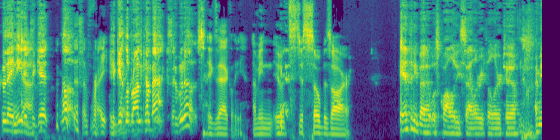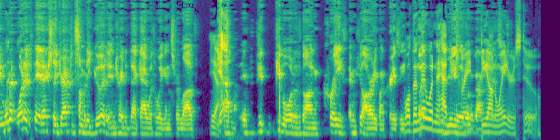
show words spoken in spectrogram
who they needed Yeah. to get love, right. to get. LeBron to come back. So who knows? Exactly. I mean, it's just so bizarre. Anthony Bennett was quality salary filler too. I mean, what if, what if they had actually drafted somebody good and traded that guy with Wiggins for Love? Yeah. Yeah. Um, if pe- people would have gone crazy. I mean, people already went crazy. Well, then they wouldn't have had really to trade Dion crazy. Waiters too.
